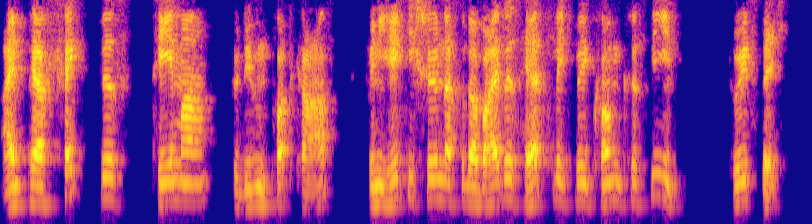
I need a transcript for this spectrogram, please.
Ein perfektes Thema für diesen Podcast. Finde ich richtig schön, dass du dabei bist. Herzlich willkommen, Christine. Grüß dich.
